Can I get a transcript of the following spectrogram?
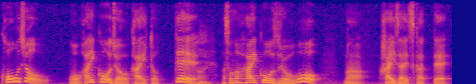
工場を廃工場を買い取って、はい。まあその廃工場を、まあ、廃材使って、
